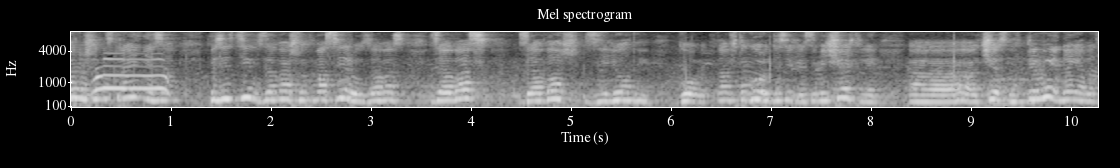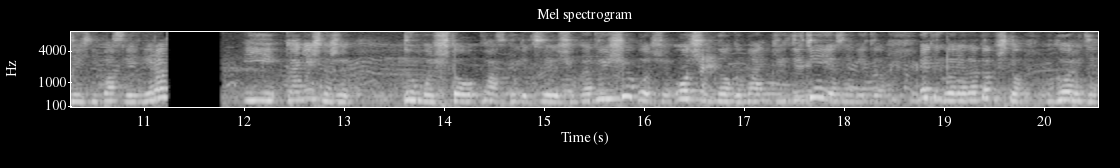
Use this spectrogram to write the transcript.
Хорошее настроение, за позитив, за вашу атмосферу, за вас, за вас, за ваш зеленый город. Потому что город действительно замечательный, а, честно, впервые, но я надеюсь, не последний раз. И, конечно же, думаю, что вас будет в следующем году еще больше. Очень много маленьких детей, я заметила. Это говорит о том, что в городе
